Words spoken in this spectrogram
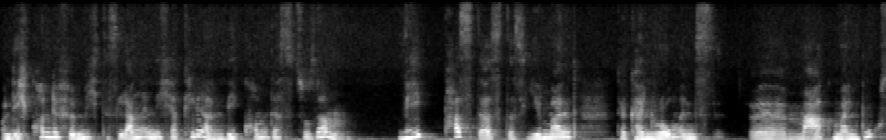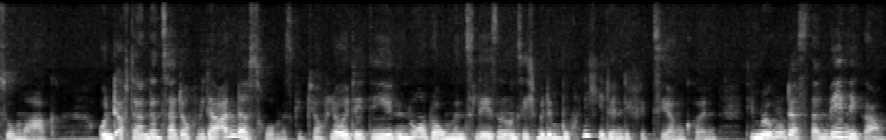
Und ich konnte für mich das lange nicht erklären. Wie kommt das zusammen? Wie passt das, dass jemand, der kein Romance äh, mag, mein Buch so mag? Und auf der anderen Seite auch wieder andersrum. Es gibt ja auch Leute, die nur Romance lesen und sich mit dem Buch nicht identifizieren können. Die mögen das dann weniger.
